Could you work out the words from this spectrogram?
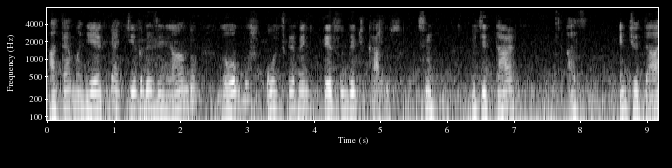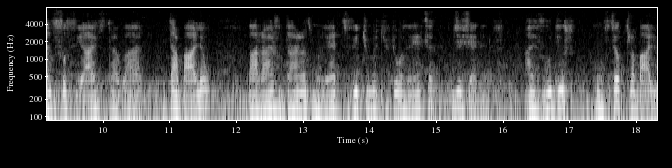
até a maneira criativa desenhando logos ou escrevendo textos dedicados. 5. Visitar as entidades sociais que traba trabalham para ajudar as mulheres vítimas de violência de gênero. Ajude-os com seu trabalho,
